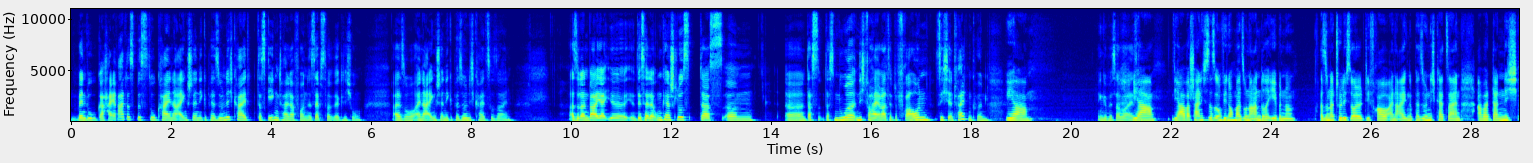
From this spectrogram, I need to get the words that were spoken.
wenn du geheiratest, bist du keine eigenständige Persönlichkeit. Das Gegenteil davon ist Selbstverwirklichung. Also eine eigenständige Persönlichkeit zu sein. Also dann war ja ihr, das ist ja der Umkehrschluss, dass, ähm, äh, dass, dass nur nicht verheiratete Frauen sich entfalten können. Ja. In gewisser Weise. Ja, ja, wahrscheinlich ist das irgendwie nochmal so eine andere Ebene. Also natürlich soll die Frau eine eigene Persönlichkeit sein, aber dann nicht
